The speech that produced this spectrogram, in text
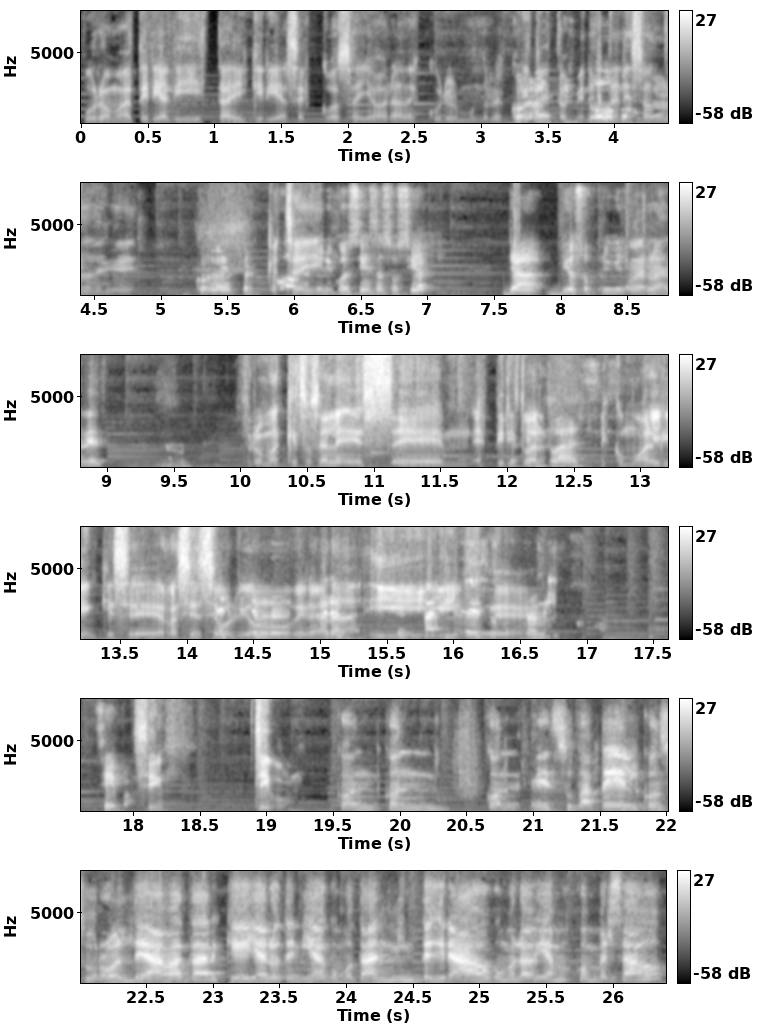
puro materialista y quería hacer cosas y ahora descubrió el mundo de los Corra también despertó, está en esa onda de... Corre despertó, ¿Cachai? ahora tiene conciencia social, ya vio sus privilegios. Corra Pero más que social es eh, espiritual. Espiritual. Es como alguien que se recién se Es volvió que- vegana y, y le fue- Sí, po. Sí, sí, po. con, con, con eh, su papel, con su rol de avatar, que ella lo tenía como tan integrado como lo habíamos conversado,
